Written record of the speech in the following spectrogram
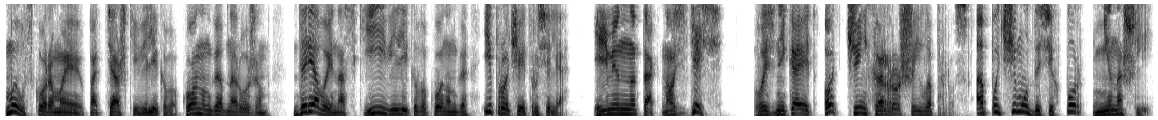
Мыл скоро мы подтяжки великого конунга обнаружим, дырявые носки великого конунга и прочие труселя. Именно так, но здесь возникает очень хороший вопрос. А почему до сих пор не нашли?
